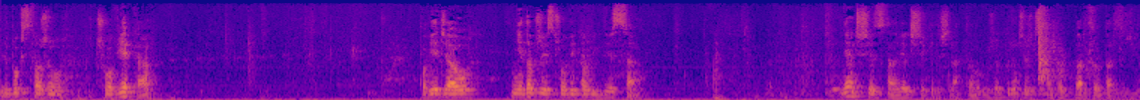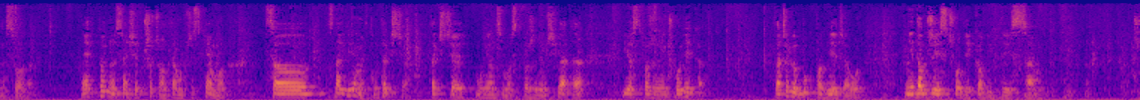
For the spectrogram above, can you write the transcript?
Kiedy Bóg stworzył człowieka, powiedział: Niedobrze jest człowiekowi, gdy jest sam. Nie wiem, czy się zastanawialiście kiedyś nad tym, że w gruncie rzeczy są to bardzo, bardzo dziwne słowa. Nie? W pewnym sensie przeczą temu wszystkiemu, co znajdujemy w tym tekście. W tekście mówiącym o stworzeniu świata i o stworzeniu człowieka. Dlaczego Bóg powiedział, niedobrze jest człowiekowi, gdy jest sam?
